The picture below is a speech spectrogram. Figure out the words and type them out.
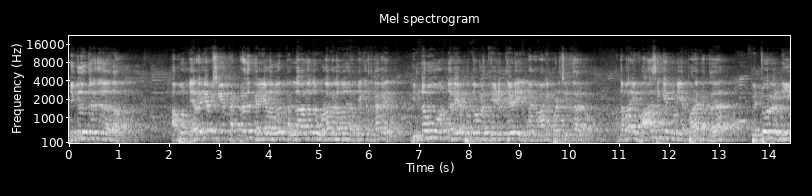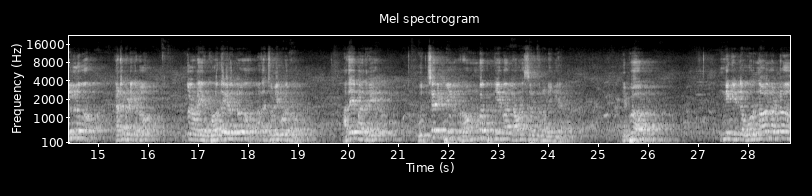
எங்களுக்கு தெரிஞ்சது அதுதான். அப்போ நிறைய விஷயம் கற்றது கையளவு கல்லாதது உலகளவு அப்படிங்கிறதுக்காக இன்னமும் நிறைய புத்தகங்களை தேடி தேடி நாங்கள் வாங்கி படிச்சுட்டு தான் இருக்கோம். அந்த மாதிரி வாசிக்கக்கூடிய பழக்கத்தை பெற்றோர்கள் நீங்களும் கடைபிடிக்கணும் உங்களுடைய குழந்தைகளுக்கும் அதை சொல்லிக் கொடுக்கணும். அதே மாதிரி உச்சரிப்பில் ரொம்ப முக்கியமாக கவனம் செலுத்தணும் நீங்கள் இப்போ இன்னைக்கு இந்த ஒரு நாள் மட்டும்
